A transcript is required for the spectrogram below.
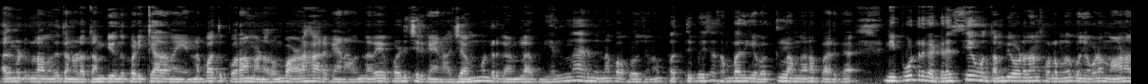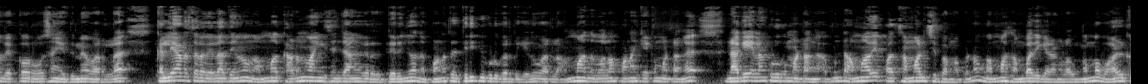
அது மட்டும் இல்லாமல் வந்து தன்னோட தம்பி வந்து படிக்காதவன் என்னை பார்த்து பொறாம நான் ரொம்ப அழகாக இருக்கேன் நான் வந்து நிறைய படிச்சிருக்கேன் நான் ஜம்முன்னு இருக்கான்ல அப்படின்னு எல்லாம் இருந்து என்னப்பா பிரயோஜனம் பத்து பைசா சம்பாதிக்க வைக்கலாம் தானே பாருங்க நீ போட்டிருக்க ட்ரெஸ்ஸே உன் தம்பியோட தான் சொல்லும் போது கொஞ்சம் கூட மான வெக்கம் ரோஷம் எதுவுமே வரல. கல்யாண செலவு எல்லாத்தையுமே அவங்க அம்மா கடன் வாங்கி செஞ்சாங்கிறது தெரிஞ்சும் அந்த பணத்தை திருப்பி கொடுக்கறதுக்கு எதுவும் வரல. அம்மா அந்த மாதிரிலாம் பணம் கேட்க மாட்டாங்க. நகையெல்லாம் கொடுக்க மாட்டாங்க. அப்படின்ட்டு அம்மாவே பார்த்து சமாளிச்சுப்பாங்க. அப்படின்னா உங்க அம்மா சம்பாதிக்கிறாங்களா? உங்க அம்மா வாழ்க்கை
